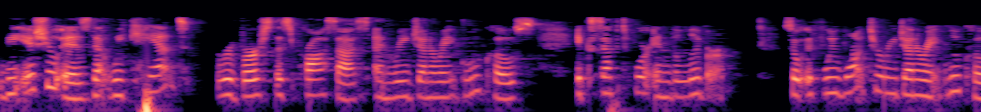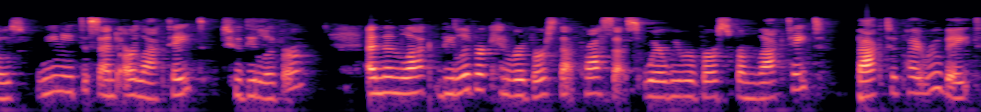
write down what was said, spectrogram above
the issue is that we can't reverse this process and regenerate glucose except for in the liver. So if we want to regenerate glucose, we need to send our lactate to the liver, and then the liver can reverse that process where we reverse from lactate back to pyruvate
